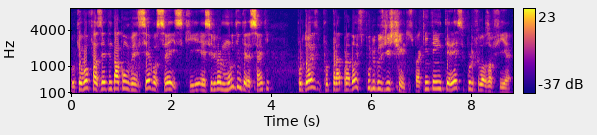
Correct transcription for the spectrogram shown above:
O que eu vou fazer é tentar convencer vocês que esse livro é muito interessante para dois públicos distintos. Para quem tem interesse por filosofia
